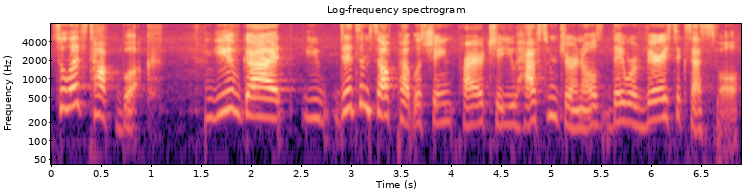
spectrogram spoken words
So let's talk book. You've got, you did some self publishing prior to, you have some journals. They were very successful.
